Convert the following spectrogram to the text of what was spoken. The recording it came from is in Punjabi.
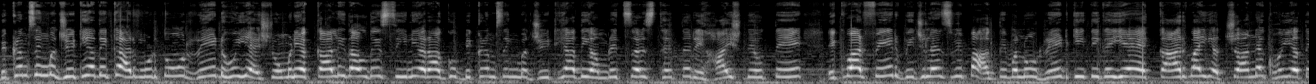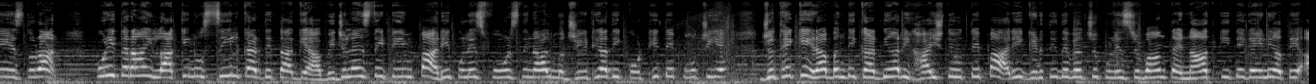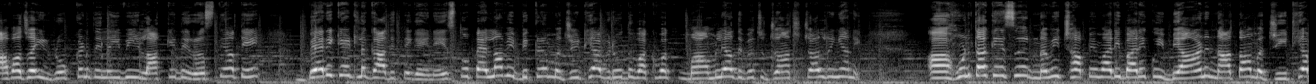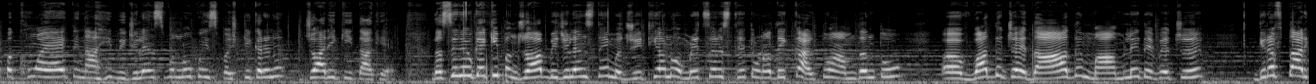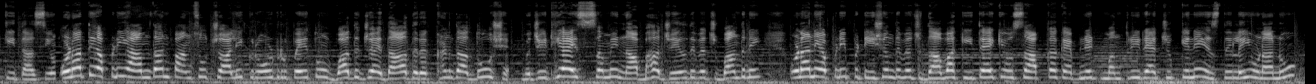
ਵਿਕਰਮ ਸਿੰਘ ਮਜੀਠੀਆ ਦੇ ਘਰ ਮੁੜ ਤੋਂ ਰੇਡ ਹੋਈ ਹੈ। ਸ਼੍ਰੋਮਣੀ ਅਕਾਲੀ ਦਲ ਦੇ ਸੀਨੀਅਰ ਆਗੂ ਵਿਕਰਮ ਸਿੰਘ ਮਜੀਠੀਆ ਦੀ ਅੰਮ੍ਰਿਤਸਰ ਸਥਿਤ ਰਿਹਾਇਸ਼ ਦੇ ਉੱਤੇ ਇੱਕ ਵਾਰ ਫੇਰ ਵਿਜੀਲੈਂਸ ਵਿਭਾਗ ਦੇ ਵੱਲੋਂ ਰੇਡ ਕੀਤੀ ਗਈ ਹੈ। ਇਹ ਕਾਰਵਾਈ ਅਚਾਨਕ ਹੋਈ ਅਤੇ ਇਸ ਦੌਰਾਨ ਪੂਰੀ ਤਰ੍ਹਾਂ ਇਲਾਕੇ ਨੂੰ ਸੀਲ ਕਰ ਦਿੱਤਾ ਗਿਆ। ਵਿਜੀਲੈਂਸ ਦੀ ਟੀਮ ਭਾਰੀ ਪੁਲਿਸ ਫੋਰਸ ਦੇ ਨਾਲ ਮਜੀਠੀਆ ਦੀ ਕੋਠੀ ਤੇ ਪਹੁੰਚੀ ਹੈ, ਜਿੱਥੇ ਘੇਰਾਬੰਦੀ ਕਰਦਿਆਂ ਰਿਹਾਇਸ਼ ਦੇ ਉੱਤੇ ਭਾਰੀ ਗਿਣਤੀ ਦੇ ਵਿੱਚ ਪੁਲਿਸ ਜਵਾਨ ਤਾਇਨਾਤ ਕੀਤੇ ਗਏ ਨੇ ਅਤੇ ਆਵਾਜਾਈ ਰੋਕਣ ਦੇ ਲਈ ਵੀ ਇਲਾਕੇ ਦੇ ਰਸਤਿਆਂ ਤੇ ਬੈਰੀਕੇਡ ਲਗਾ ਦਿੱਤੇ ਗਏ ਨੇ। ਇਸ ਤੋਂ ਪਹਿਲਾਂ ਵੀ ਵਿਕਰਮ ਮਜੀਠੀਆ ਵਿਰੁੱਧ ਵੱਖ-ਵੱਖ ਮਾਮਲਿਆਂ ਦੇ ਵਿੱਚ ਜਾਂਚ ਚੱਲ ਰਹੀਆਂ ਨੇ। ਹੁਣ ਤੱਕ ਇਸ ਨਵੀਂ ਛਾਪੇਮਾਰੀ ਬਾਰੇ ਕੋਈ ਬਿਆਨ ਨਾ ਤਾਂ ਮਜੀਠੀਆ ਪੱਖੋਂ ਆਇਆ ਹੈ ਤੇ ਨਾ ਹੀ ਵਿਜੀਲੈਂਸ ਵੱਲੋਂ ਕੋਈ ਸਪਸ਼ਟੀਕਰਨ ਜਾਰੀ ਕੀਤਾ ਗਿਆ ਹੈ। ਦੱਸਣਯੋਗ ਹੈ ਕਿ ਪੰਜਾਬ ਵਿਜੀਲੈਂਸ ਨੇ ਮਜੀਠੀਆ ਨੂੰ ਅੰਮ੍ਰਿਤਸਰ ਸਥਿਤ ਉਹਨਾਂ ਦੇ ਘਰ ਤੋਂ ਆਮਦਨ ਤੋਂ ਅਹ, ਵੱਧ ਜਾਇਦਾਦ ਮਾਮਲੇ ਦੇ ਵਿੱਚ ਗ੍ਰਿਫਤਾਰ ਕੀਤਾ ਸੀ। ਉਹਨਾਂ ਤੇ ਆਪਣੀ ਆਮਦਨ 540 ਕਰੋੜ ਰੁਪਏ ਤੋਂ ਵੱਧ ਜਾਇਦਾਦ ਰੱਖਣ ਦਾ ਦੋਸ਼ ਹੈ। ਮਜੀਠੀਆ ਇਸ ਸਮੇਂ ਨਾਭਾ ਜੇਲ੍ਹ ਦੇ ਵਿੱਚ ਬੰਦ ਨੇ। ਉਹਨਾਂ ਨੇ ਆਪਣੀ ਪਟੀਸ਼ਨ ਦੇ ਵਿੱਚ ਦਾਅਵਾ ਕੀਤਾ ਹੈ ਕਿ ਉਹ ਸਾਬਕਾ ਕੈਬਨਿਟ ਮੰਤਰੀ ਰਹਿ ਚੁੱਕੇ ਨੇ। ਇਸ ਦੇ ਲਈ ਉਹਨਾਂ ਨੂੰ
